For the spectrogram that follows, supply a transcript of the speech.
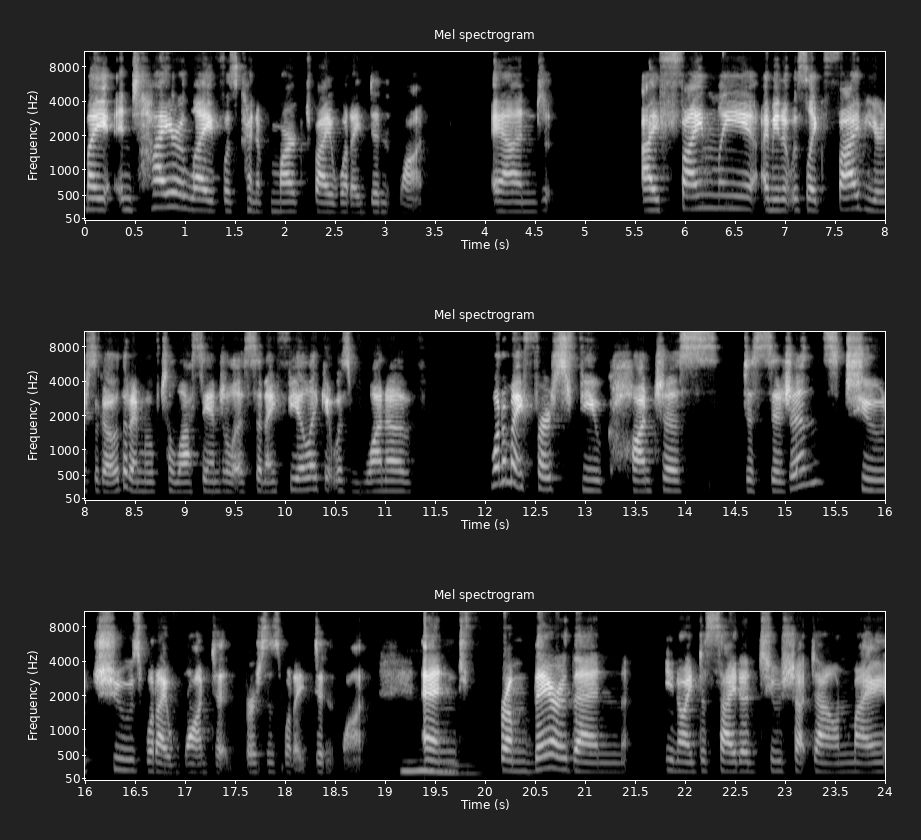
my entire life was kind of marked by what I didn't want and I finally I mean it was like 5 years ago that I moved to Los Angeles and I feel like it was one of one of my first few conscious decisions to choose what I wanted versus what I didn't want mm. and from there then you know, I decided to shut down my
